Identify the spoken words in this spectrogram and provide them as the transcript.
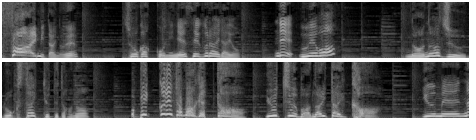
歳みたいなね。小学校2年生ぐらいだよ。で、上は ?76 歳って言ってたかな。びっくりたまげった !YouTuber なりたいか有名な、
